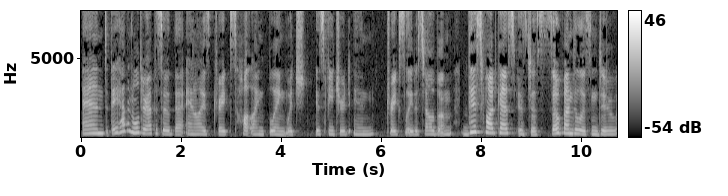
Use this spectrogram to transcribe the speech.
and they have an older episode that analyzed Drake's Hotline Bling, which is featured in Drake's latest album. This podcast is just so fun to listen to.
